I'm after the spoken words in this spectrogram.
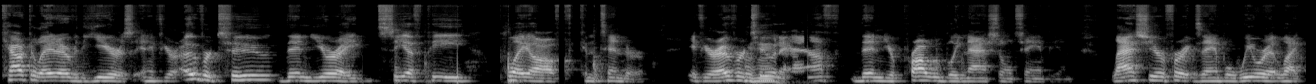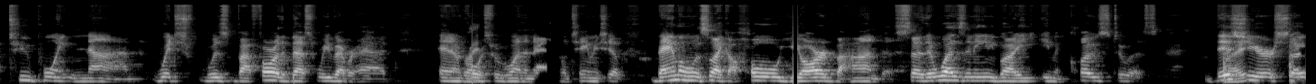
calculated over the years. And if you're over two, then you're a CFP playoff contender. If you're over two Mhm. and a half, then you're probably national champion. Last year, for example, we were at like 2.9, which was by far the best we've ever had. And of Right. course, we won the national championship. Bama was like a whole yard behind us. So there wasn't anybody even close to us. This Right. year, so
